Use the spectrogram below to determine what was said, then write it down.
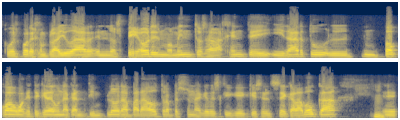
como es por ejemplo ayudar en los peores momentos a la gente y, y dar tu el poco agua que te queda en una cantimplora para otra persona que ves que, que- que se le seca la boca. Hmm. Eh,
